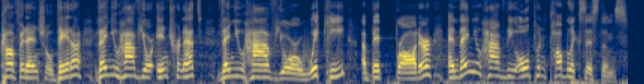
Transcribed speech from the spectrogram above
confidential data, then you have your intranet, then you have your wiki, a bit broader, and then you have the open public systems.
